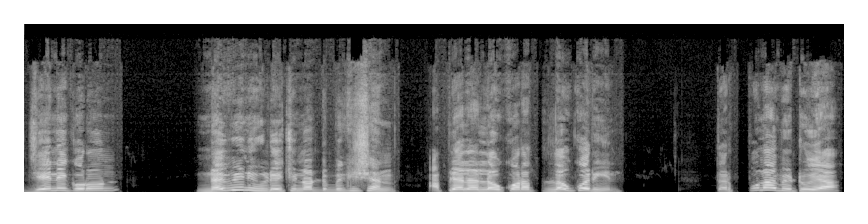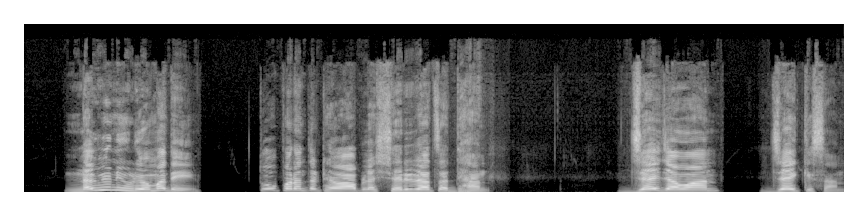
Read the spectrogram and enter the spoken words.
जेणेकरून नवीन व्हिडिओची नोटिफिकेशन आपल्याला लवकरात लवकर येईल तर पुन्हा भेटूया नवीन व्हिडिओमध्ये. तोपर्यंत ठेवा आपल्या शरीराचं ध्यान. जय जवान जय किसान.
